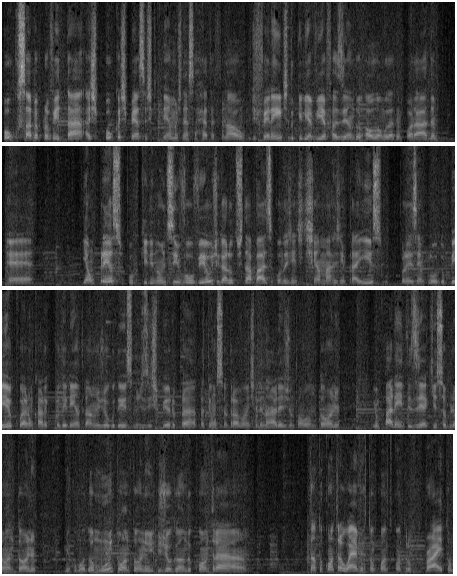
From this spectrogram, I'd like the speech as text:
pouco sabe aproveitar as poucas peças que temos nessa reta final, diferente do que ele havia fazendo ao longo da temporada. É, e é um preço, porque ele não desenvolveu os garotos da base quando a gente tinha margem para isso. Por exemplo, o do Beco era um cara que poderia entrar num jogo desse no desespero para ter um centroavante ali na área junto ao Antônio. E um parêntese aqui sobre o Antônio. Me incomodou muito o Antônio jogando contra. Tanto contra o Everton quanto contra o Brighton,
